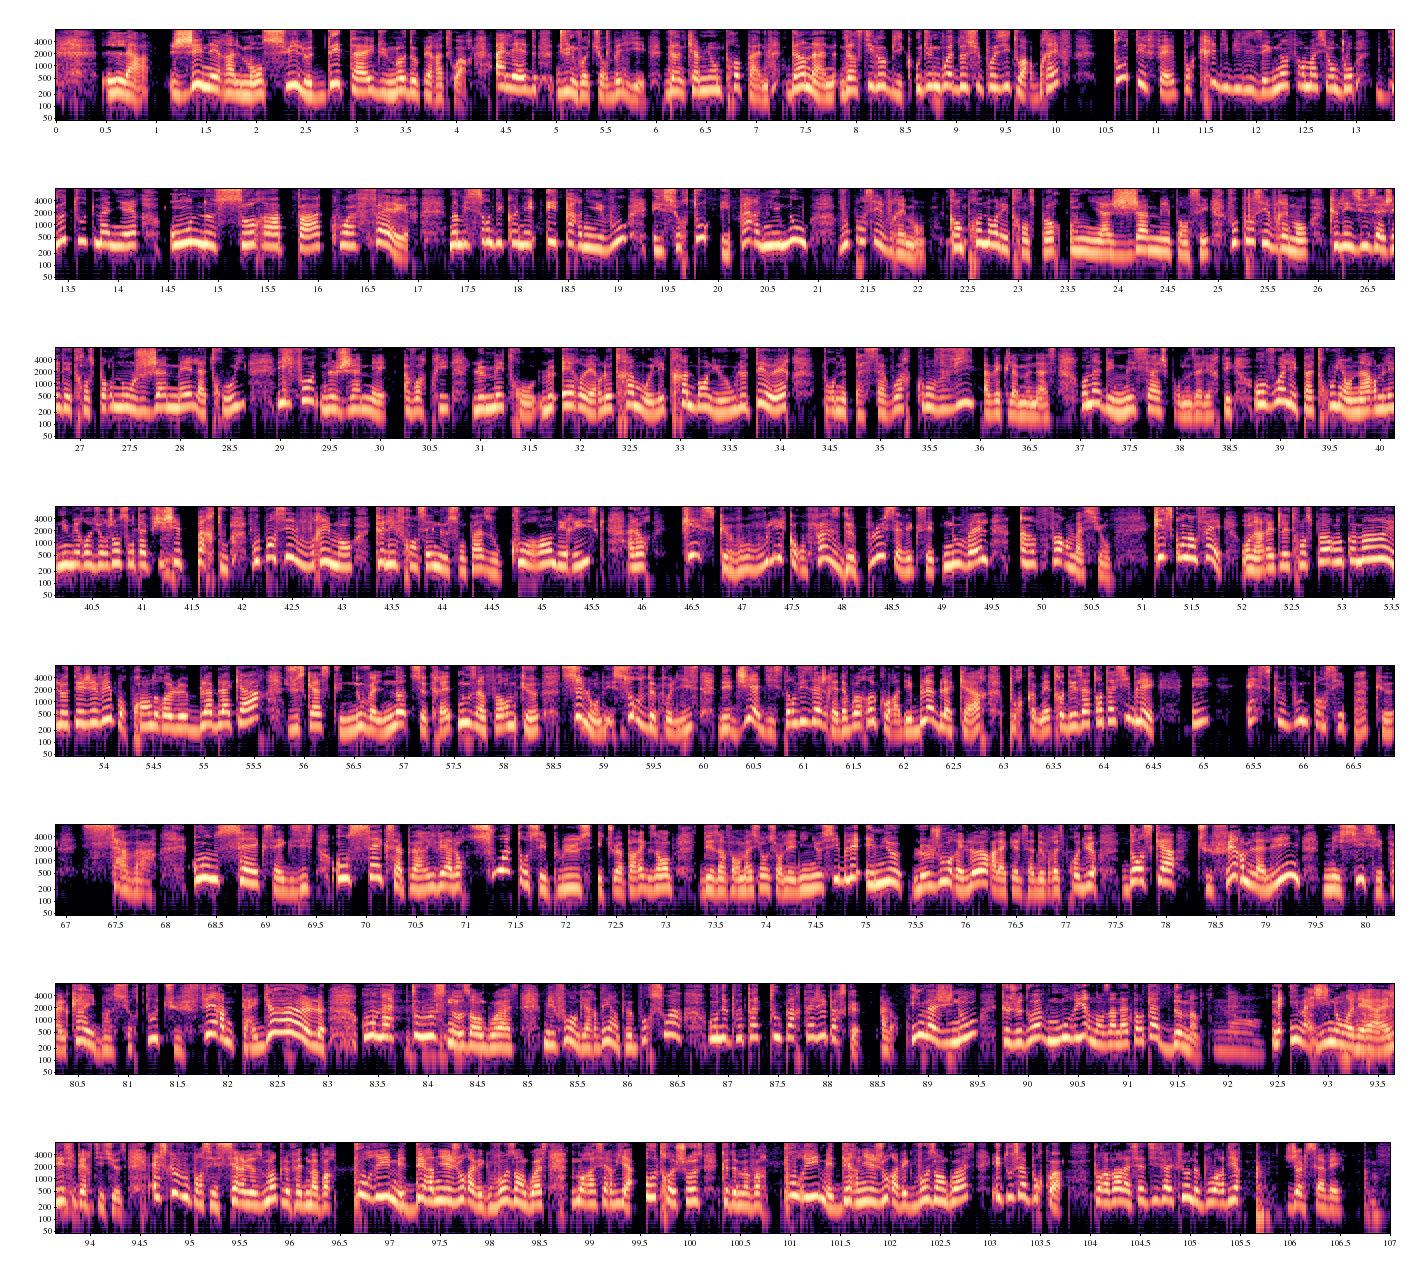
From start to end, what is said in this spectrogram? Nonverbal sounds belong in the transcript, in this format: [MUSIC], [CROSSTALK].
Là, généralement suit le détail du mode opératoire, à l'aide d'une voiture bélier, d'un camion de propane, d'un âne, d'un stylo bic ou d'une boîte de suppositoire. Bref, tout est fait pour crédibiliser une information dont, de toute manière, on ne saura pas quoi faire. Non mais sans déconner, épargnez-vous et surtout épargnez-nous. Vous pensez vraiment qu'en prenant les transports, on n'y a jamais pensé? Vous pensez vraiment que les usagers des transports n'ont jamais la trouille? Il faut ne jamais avoir pris le métro, le RER, e le tramway, les trains de banlieue ou le TER pour ne pas savoir qu'on vit avec la menace. On a des messages pour nous alerter. On voit les patrouilles en armes, les numéros d'urgence sont affichés partout. Vous pensez vraiment que les Français ne sont pas au courant des risques? Alors, Qu'est-ce que vous voulez qu'on fasse de plus avec cette nouvelle information? Qu'est-ce qu'on en fait? On arrête les transports en commun et le TGV pour prendre le blablacar jusqu'à ce qu'une nouvelle note secrète nous informe que, selon des sources de police, des djihadistes envisageraient d'avoir recours à des blablacars pour commettre des attentats ciblés. Et est-ce que vous ne pensez pas que ça va? On sait que ça existe, on sait que ça peut arriver, alors soit on sait plus et tu as par exemple des informations sur les lignes ciblées, et mieux, le jour et l'heure à laquelle ça devrait se produire. Dans ce cas, tu fermes la ligne, mais si c'est pas le cas, et eh ben surtout tu fermes ta gueule On a tous [LAUGHS] nos angoisses, mais il faut en garder un peu pour soi. On ne peut pas tout partager parce que... Alors, imaginons que je doive mourir dans un attentat demain. Non. Mais imaginons, elle est, elle est superstitieuse. Est-ce que vous pensez sérieusement que le fait de m'avoir pourri mes derniers jours avec vos angoisses m'aura servi à autre chose que de m'avoir pourri mes derniers jours avec vos angoisses Et tout ça pourquoi Pour avoir la satisfaction de pouvoir dire je le savais,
